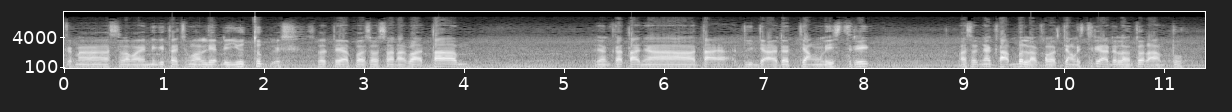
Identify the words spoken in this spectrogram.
karena selama ini kita cuma lihat di YouTube guys. Seperti apa suasana Batam yang katanya tak tidak ada tiang listrik. Maksudnya kabel lah kalau tiang listrik adalah untuk lampu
